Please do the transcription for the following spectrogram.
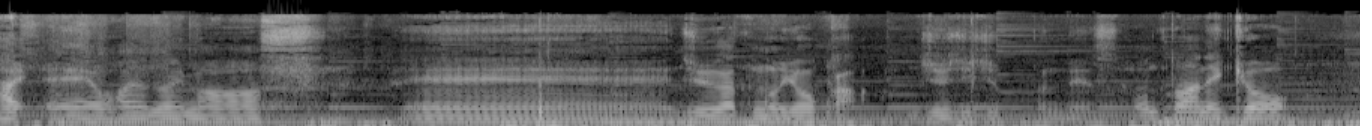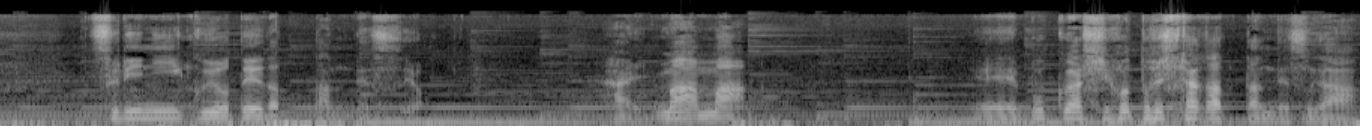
はい、えー、おはようございます、えー、10月の8日10時10分です。本当はね今日釣りに行く予定だったんですよ。はいまあまあ、えー、僕は仕事したかったんですが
